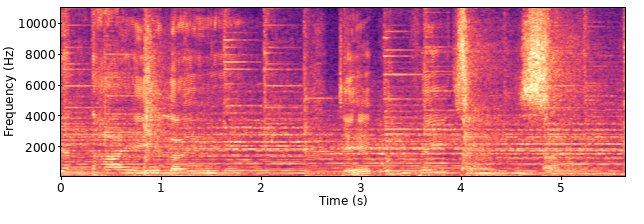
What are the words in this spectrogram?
因太累，這本非真心意。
